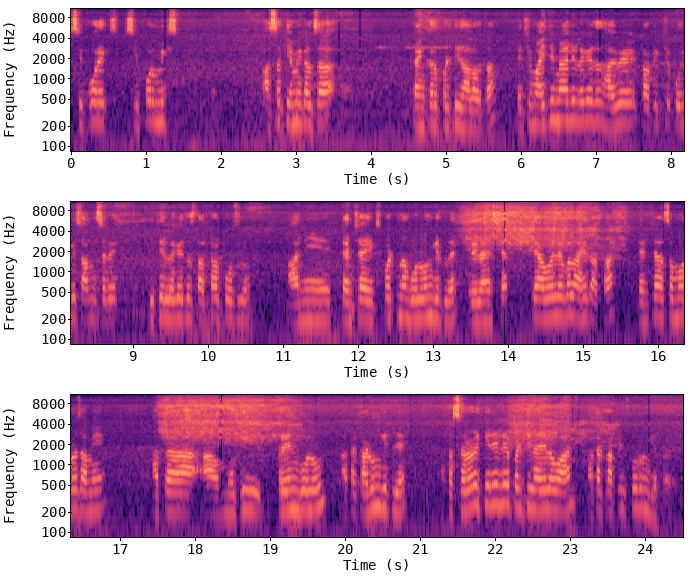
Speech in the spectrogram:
सिफोर एक्स सिफोर मिक्स असं केमिकलचा टँकर पलटी झाला होता. त्याची माहिती मिळाली लगेचच हायवे ट्रॅफिकचे पोलीस आम्ही सगळे इथे लगेचच तात्काळ पोहोचलो. आणि त्यांच्या एक्सपर्टना बोलवून घेतलंय रिलायन्सच्या ते अवेलेबल आहेत आता. त्यांच्या समोरच आम्ही आता मोठी क्रेन बोलवून आता काढून घेतली आहे. आता सरळ केलेले पलटी झालेलं वाहन. आता ट्रॅफिक सोडून घेतो आहे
